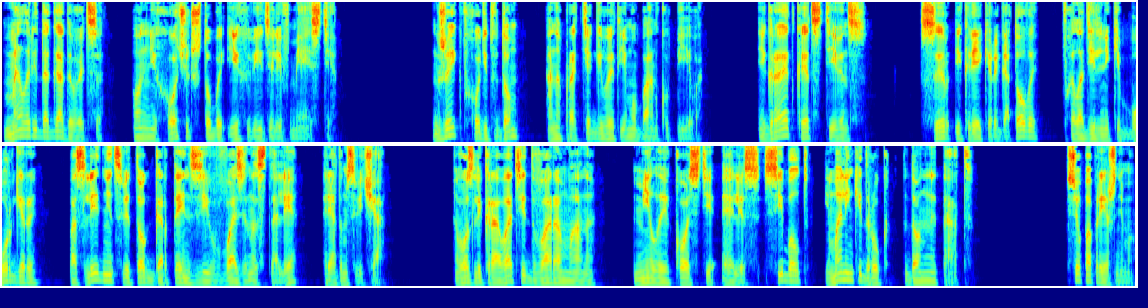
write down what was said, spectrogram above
Мэлори догадывается, он не хочет, чтобы их видели вместе. Джейк входит в дом, она протягивает ему банку пива. Играет Кэт Стивенс. Сыр и крекеры готовы, в холодильнике бургеры, последний цветок гортензии в вазе на столе, рядом свеча. Возле кровати два романа «Милые кости» Элис Сиболт и маленький друг Донны Тарт. Все по-прежнему,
